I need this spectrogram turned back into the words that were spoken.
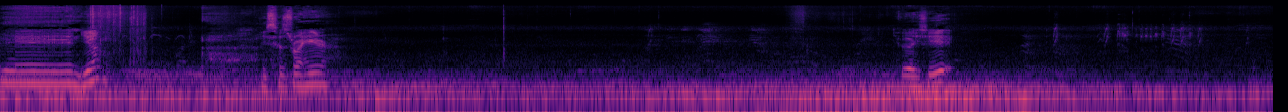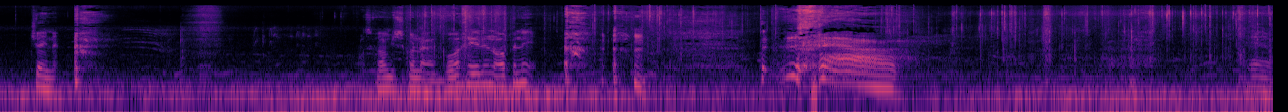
And yeah, it says right here. You guys see it? China. so I'm just gonna go ahead and open it. And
